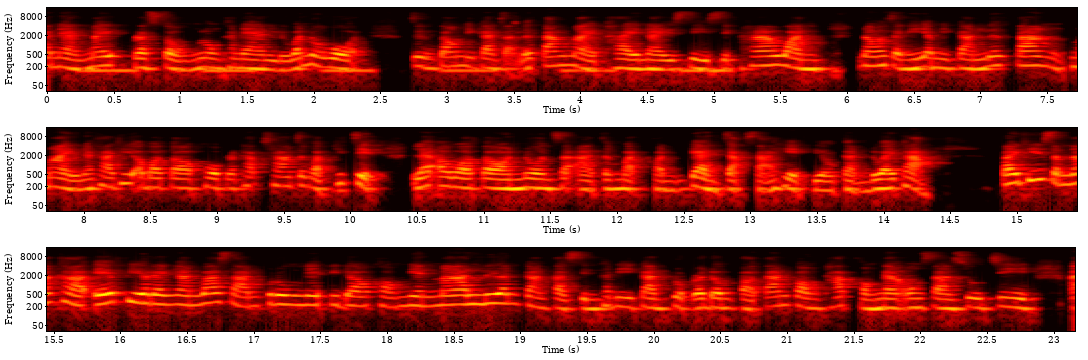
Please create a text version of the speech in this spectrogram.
คะแนนไม่ประสงค์ลงคะแนนหรือว่าโนโหวตจึงต้องมีการจัดเลือกตั้งใหม่ภายใน 45 วัน นอกจากนี้ยังมีการเลือกตั้งใหม่นะคะที่อบตโพประทับช้างจังหวัดพิจิตรและอบตโนนสะอาดจังหวัดขอนแก่นจากสาเหตุเดียวกันด้วยค่ะ ไปที่สำนักข่าวเอฟพีรายงานว่าศาลกรุงเนปิดอของเมียนมาเลื่อนการตัดสินคดีการปลุกระดมต่อต้านกองทัพของนางองซานซูจี อ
